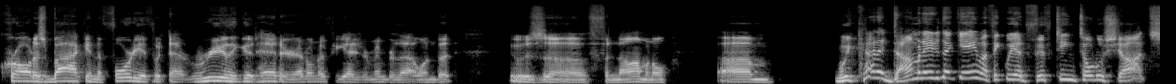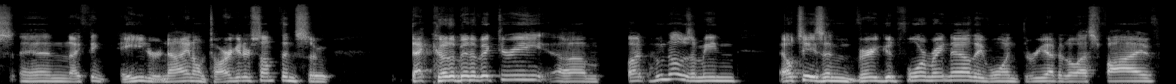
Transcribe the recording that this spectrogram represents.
crawled us back in the 40th with that really good header. I don't know if you guys remember that one, but it was uh, phenomenal. Um, we kind of dominated that game. I think we had 15 total shots and I think eight or nine on target or something. So that could have been a victory. Um, but who knows? I mean, Elche is in very good form right now. They've won three out of the last five.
